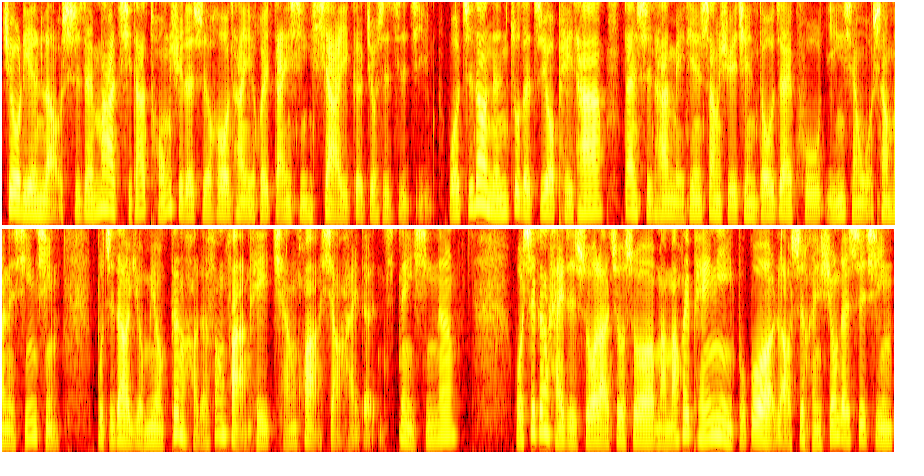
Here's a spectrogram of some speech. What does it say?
就连老师在骂其他同学的时候，他也会担心下一个就是自己。我知道能做的只有陪他，但是他每天上学前都在哭，影响我上班的心情。不知道有没有更好的方法可以强化小孩的内心呢？我是跟孩子说了，就说妈妈会陪你，不过老师很凶的事情，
